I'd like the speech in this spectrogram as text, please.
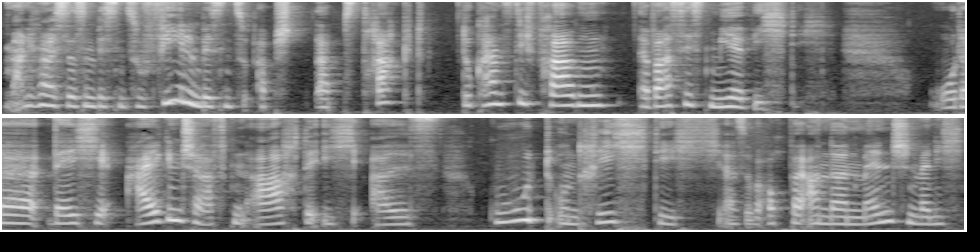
manchmal ist das ein bisschen zu viel, ein bisschen zu abstrakt. Du kannst dich fragen, was ist mir wichtig? Oder welche Eigenschaften achte ich als gut und richtig, also auch bei anderen Menschen, wenn ich,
